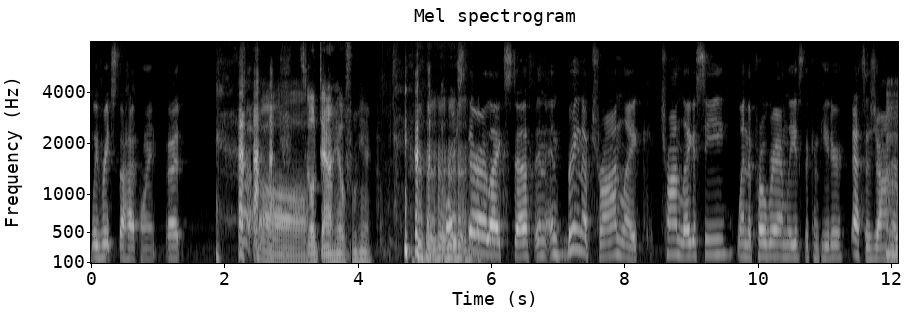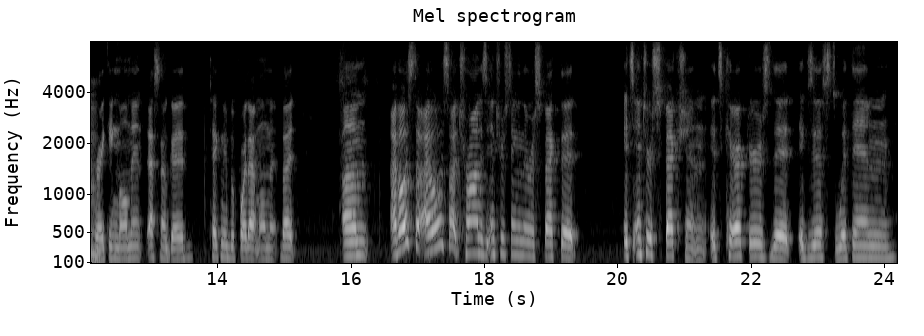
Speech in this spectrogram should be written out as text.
we've reached the high point, but. It's Aww. all downhill from here. of course there are like stuff and, and bringing up tron like tron legacy when the program leaves the computer that's a genre breaking moment that's no good take me before that moment but um i've always thought i've always thought tron is interesting in the respect that it's introspection it's characters that exist within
